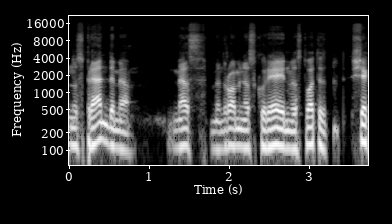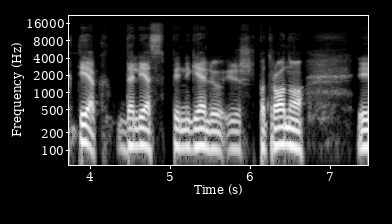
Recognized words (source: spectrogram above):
nusprendėme mes bendruomenės kurie investuoti šiek tiek dalies pinigėlių iš patronų į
